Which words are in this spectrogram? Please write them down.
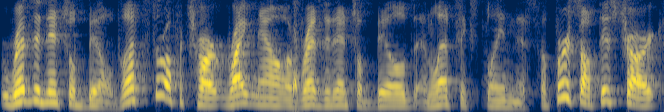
residential builds. Let's throw up a chart right now of residential builds and let's explain this. So first off, this chart,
